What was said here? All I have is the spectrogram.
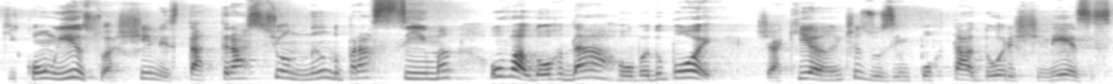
que com isso a China está tracionando para cima o valor da arroba do boi, já que antes os importadores chineses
